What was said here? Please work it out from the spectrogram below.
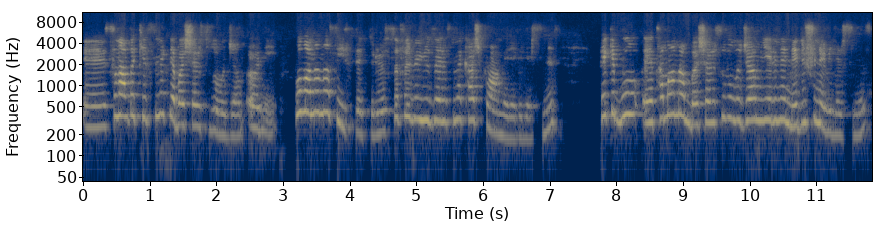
e, sınavda kesinlikle başarısız olacağım örneğin. Bu bana nasıl hissettiriyor? 0 ve 100 arasında kaç puan verebilirsiniz? Peki bu e, tamamen başarısız olacağım yerine ne düşünebilirsiniz?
